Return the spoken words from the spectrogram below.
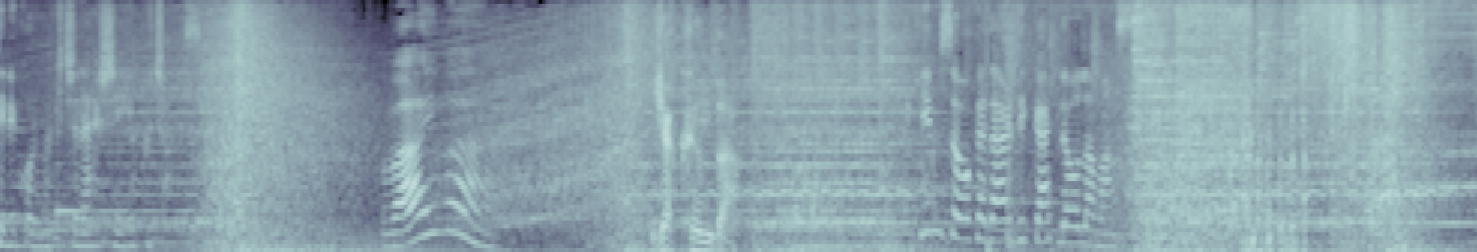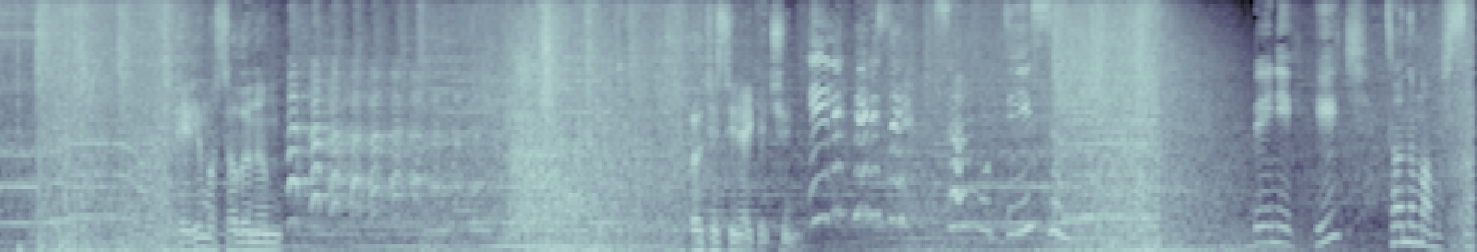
Seni korumak için her şeyi yapacağız. Vay vay. Yakında. Kimse o kadar dikkatli olamaz. Peri masalının ötesine geçin. Bu değilsin. Beni hiç tanımamışsın.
